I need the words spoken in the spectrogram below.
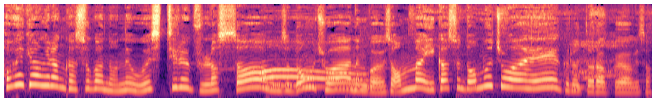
허혜경이란 가수가 너네 OST를 불렀어. 그래서 너무 좋아하는 거예요. 그래서 엄마 이 가수 너무 좋아해. 그러더라고요. 그래서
